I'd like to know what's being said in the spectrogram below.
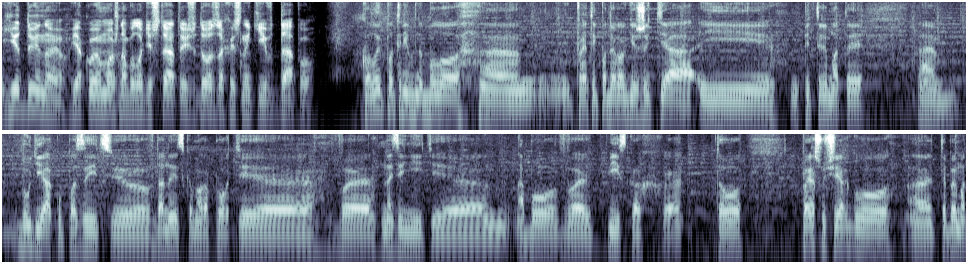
єдиною, якою можна було дістатись до захисників ДАПу. Коли потрібно було е, пройти по дорозі життя і підтримати е, будь-яку позицію в Донецькому аеропорті, е, в, на Зеніті е, або в Пісках, е, то в першу чергу е, тебе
